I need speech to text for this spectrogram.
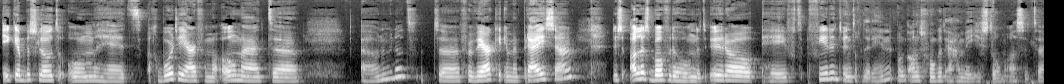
Ik heb besloten om het geboortejaar van mijn oma te uh, hoe noem je dat? Te verwerken in mijn prijzen. Dus alles boven de 100 euro heeft 24 erin. Want anders vond ik het echt een beetje stom als, het, uh,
